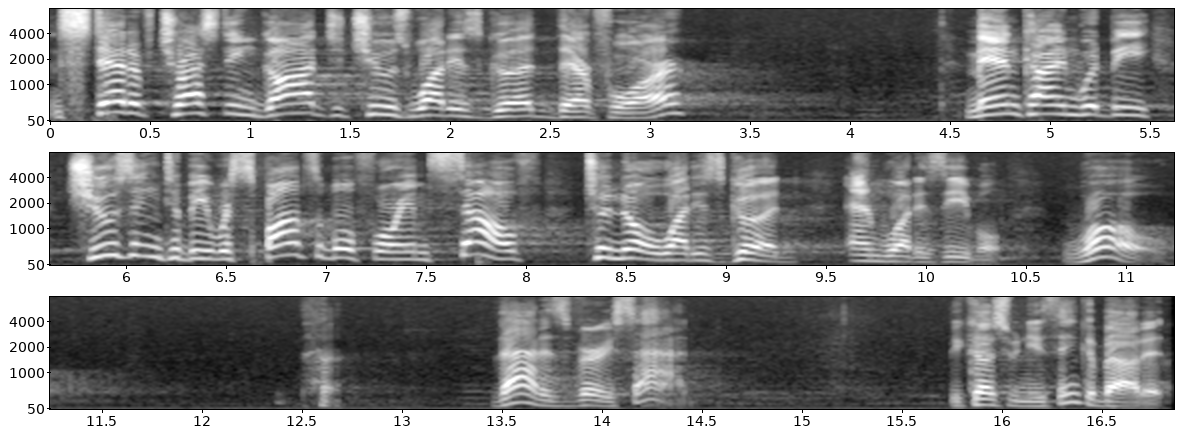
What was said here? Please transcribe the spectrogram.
Instead of trusting God to choose what is good, therefore, mankind would be choosing to be responsible for himself to know what is good and what is evil. Whoa. that is very sad. Because when you think about it,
